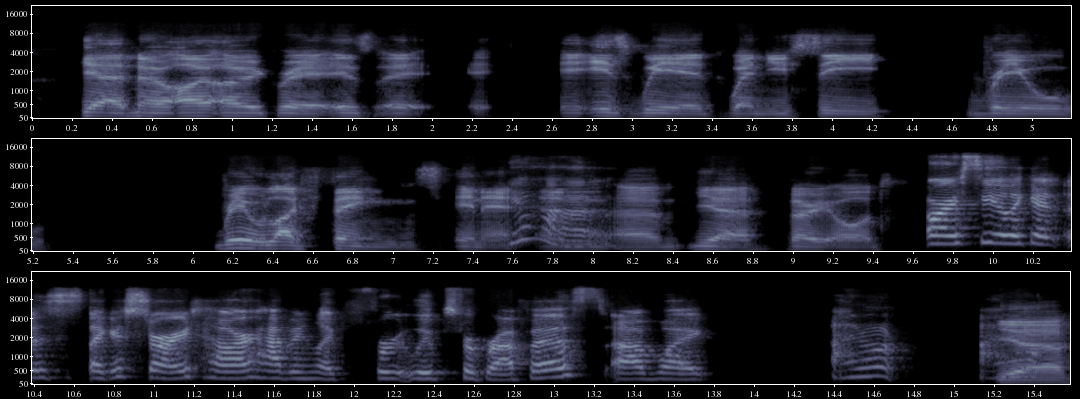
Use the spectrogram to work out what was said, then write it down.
yeah, no, I, I agree. It is it, it it is weird when you see real real life things in it. And um yeah, very odd. or I see like a like a storyteller having like Fruit Loops for breakfast. I'm like, I don't. I don't Yeah.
